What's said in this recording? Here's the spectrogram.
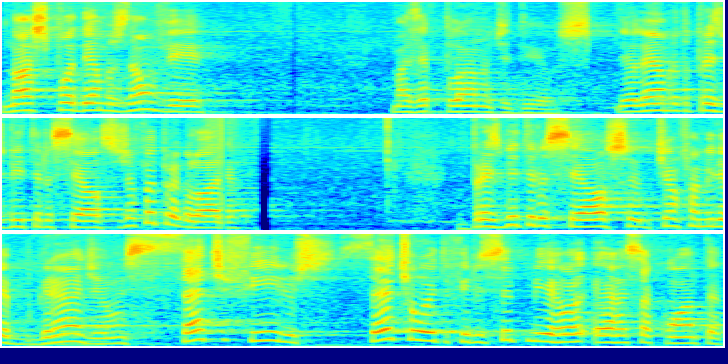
nós podemos não ver, mas é plano de Deus. Eu lembro do presbítero Celso, já foi para a glória. O presbítero Celso tinha uma família grande, uns sete filhos, sete ou oito filhos, sempre me erro, essa conta.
